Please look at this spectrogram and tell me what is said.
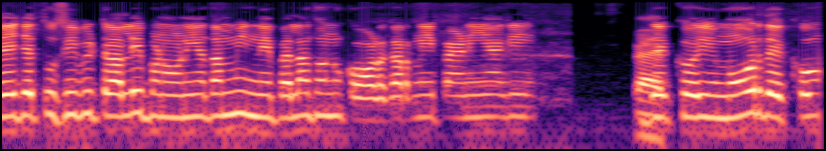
ਤੇ ਜੇ ਤੁਸੀਂ ਵੀ ਟਰਾਲੀ ਬਣਾਉਣੀ ਆ ਤਾਂ ਮਹੀਨੇ ਪਹਿਲਾਂ ਤੁਹਾਨੂੰ ਕਾਲ ਕਰਨੀ ਪੈਣੀ ਹੈਗੀ। ਦੇਖੋ ਜੀ ਮੋਹਰ ਦੇਖੋ।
